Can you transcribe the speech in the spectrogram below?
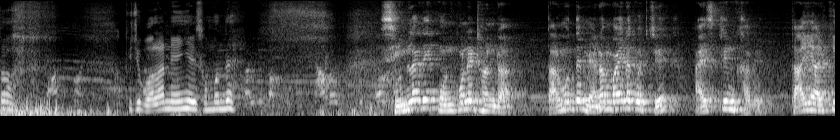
তো কিছু বলার নেই এই সম্বন্ধে। সিমলার এই কনকনে ঠান্ডা, তার মধ্যে ম্যাডাম বায়না করছে আইসক্রিম খাবে। তাই আর কি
